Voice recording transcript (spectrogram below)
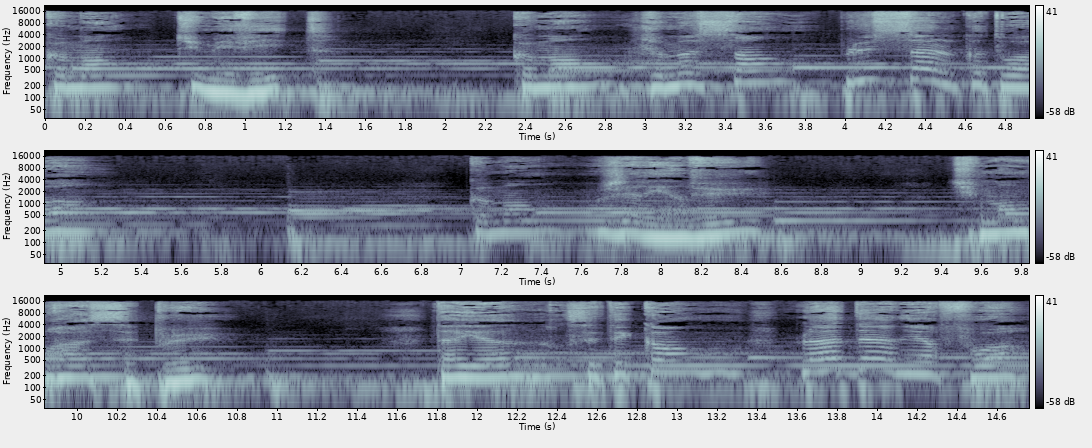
Comment tu m'évites? Comment je me sens plus seul que toi? Comment j'ai rien vu? Tu m'embrassais plus. D'ailleurs, c'était quand la dernière fois?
